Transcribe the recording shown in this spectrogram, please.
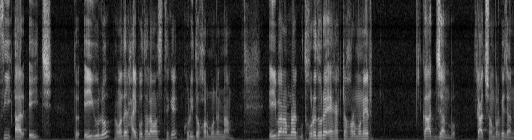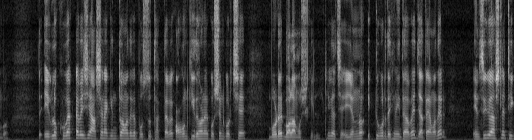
সিআরএইচ তো এইগুলো আমাদের হাইপোথ্যালামাস থেকে খরিত হরমোনের নাম। এইবার আমরা ধরে ধরে এক একটা হরমোনের কাজ জানব, কাজ সম্পর্কে জানব। তো এগুলো খুব একটা বেশি আসে না, কিন্তু আমাদেরকে প্রস্তুত থাকতে হবে, কখন কী ধরনের কোশ্চেন করছে, বোর্ডের বলা মুশকিল, ঠিক আছে? এই জন্য একটু করে দেখে নিতে হবে, যাতে আমাদের এমসিকিউ আসলে ঠিক,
